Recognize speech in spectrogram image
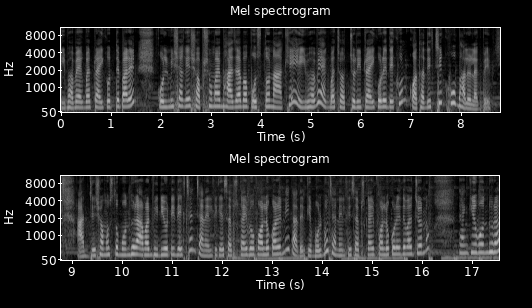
এইভাবে একবার ট্রাই করতে পারেন। কলমি শাকে সবসময় ভাজা বা পোস্ত না খেয়ে এইভাবে একবার চচ্চড়ি ট্রাই করে দেখুন, কথা দিচ্ছি, খুব ভালো লাগবে। আর যে সমস্ত বন্ধুরা আমার ভিডিওটি দেখছেন, চ্যানেলটিকে সাবস্ক্রাইব ও ফলো করেননি, তাদেরকে বলব চ্যানেলটি সাবস্ক্রাইব ফলো করে দেওয়ার জন্য। থ্যাংক ইউ বন্ধুরা।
